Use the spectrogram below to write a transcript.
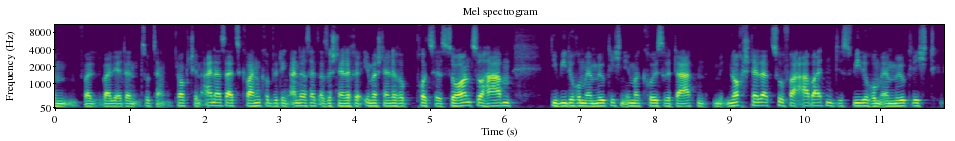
ähm, weil, weil ja dann sozusagen Blockchain einerseits, Quantencomputing andererseits, also schnellere, immer schnellere Prozessoren zu haben, die wiederum ermöglichen, immer größere Daten mit noch schneller zu verarbeiten. Das wiederum ermöglicht,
